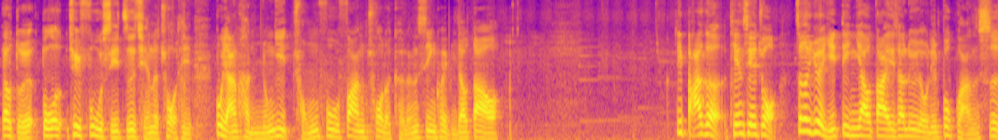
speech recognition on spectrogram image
要多多去复习之前的错题，不然很容易重复犯错的可能性会比较大哦。第八个天蝎座，这个月一定要带一下绿幽灵，不管是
